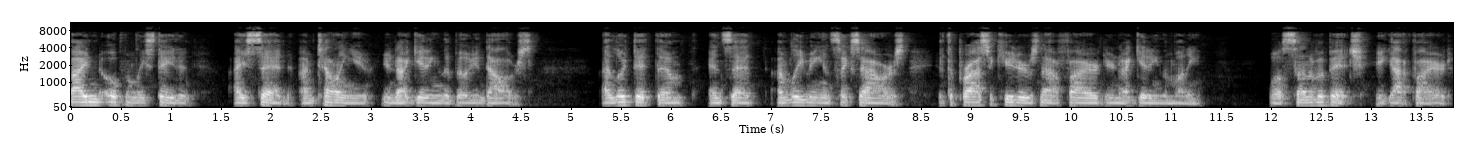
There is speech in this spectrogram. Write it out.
Biden openly stated, I said, I'm telling you, you're not getting the billion dollars. I looked at them and said, I'm leaving in six hours. If the prosecutor is not fired, you're not getting the money. Well, son of a bitch, he got fired.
